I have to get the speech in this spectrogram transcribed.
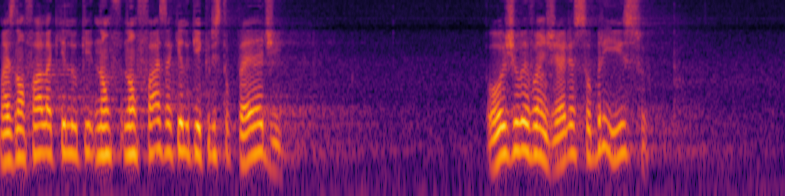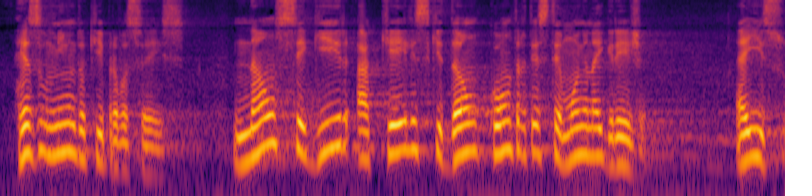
mas não fala aquilo que não, não faz aquilo que Cristo pede. Hoje o evangelho é sobre isso. Resumindo aqui para vocês, não seguir aqueles que dão contra-testemunho na igreja. É isso.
